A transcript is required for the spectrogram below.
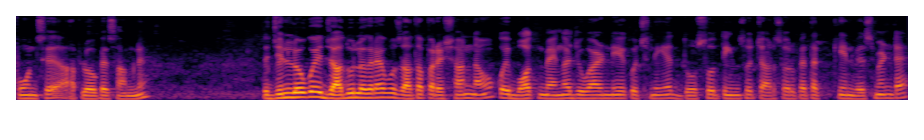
फ़ोन से आप लोगों के सामने। तो जिन लोगों को ये जादू लग रहा है, वो ज़्यादा परेशान ना हो। कोई बहुत महँगा जुगाड़ नहीं है, कुछ नहीं है। 200 300 400 रुपए तक की इन्वेस्टमेंट है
